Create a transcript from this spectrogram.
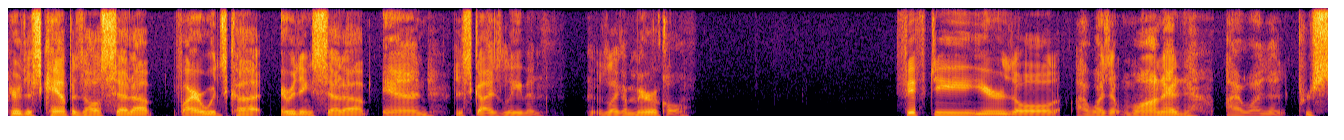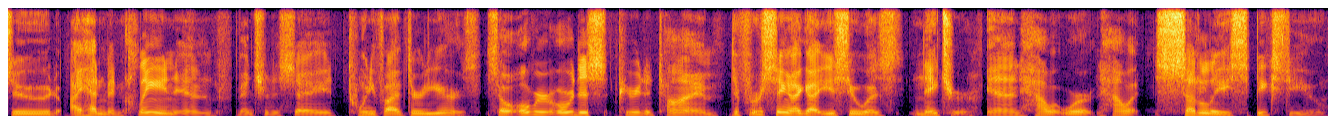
here this camp is all set up, firewood's cut, everything's set up, and this guy's leaving. It was like a miracle. 50 years old. I wasn't wanted. I wasn't pursued. I hadn't been clean in, venture to say, 25, 30 years. So over, over this period of time, the first thing I got used to was nature and how it worked, and how it subtly speaks to you.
